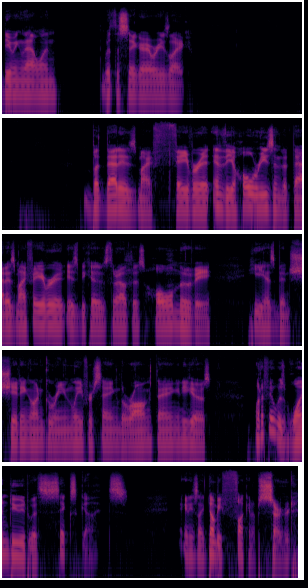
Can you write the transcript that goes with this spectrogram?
doing that one with the cigarette where he's like but that is my favorite and the whole reason that that is my favorite is because throughout this whole movie he has been shitting on Greenly for saying the wrong thing and he goes what if it was one dude with six guns? And he's like don't be fucking absurd.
